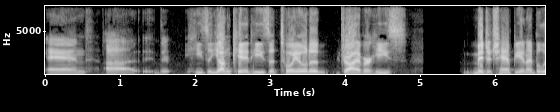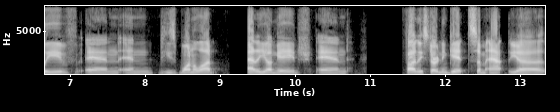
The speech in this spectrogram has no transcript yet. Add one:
And uh, there, he's a young kid. He's a Toyota driver. He's midget champion, I believe, and and he's won a lot at a young age. And finally starting to get some at uh,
